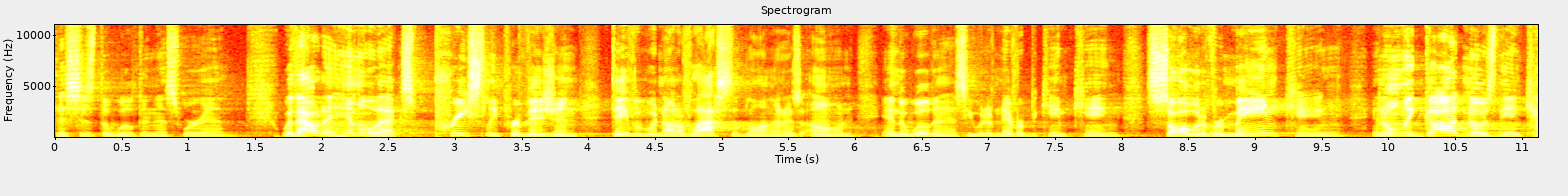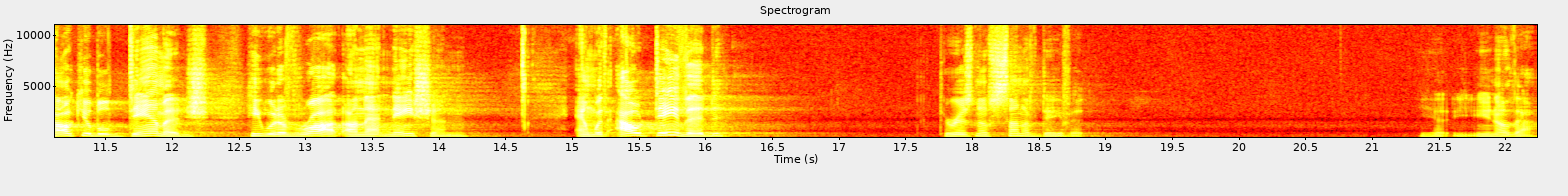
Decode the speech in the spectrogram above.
This is the wilderness we're in. Without Ahimelech's priestly provision, David would not have lasted long on his own in the wilderness. He would have never become king. Saul would have remained king, and only God knows the incalculable damage he would have wrought on that nation. And without David, there is no son of David. You know that.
